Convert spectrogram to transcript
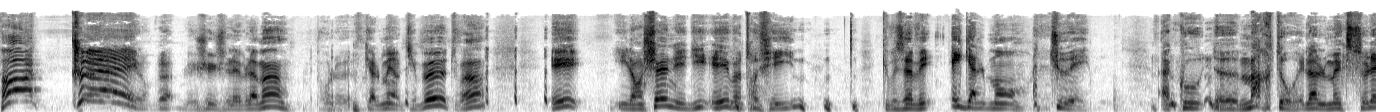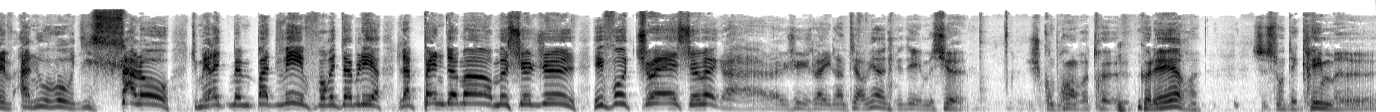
Enculé! Le juge lève la main pour le calmer un petit peu, tu vois. Et il enchaîne et dit, et votre fille, que vous avez également tuée à coup de marteau. Et là, le mec se lève à nouveau, il dit Salaud Tu mérites même pas de vivre, faut rétablir la peine de mort, monsieur le juge Il faut tuer ce mec ah, Le juge, là, il intervient, il dit Monsieur, je comprends votre colère, ce sont des crimes euh,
